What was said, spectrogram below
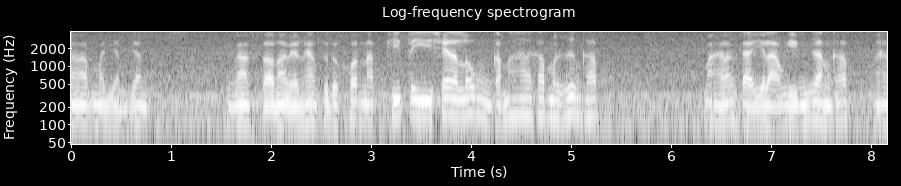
นะครับ มาเยี่ยมยันงานสาวน้อยเป็นแพงทุกคนนะพี่ตีเชลลงกับมาแล้วครับ มือขึ้นครับ มาให้กำลังใจวิลาวิงเพื่อนครับ มาให้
